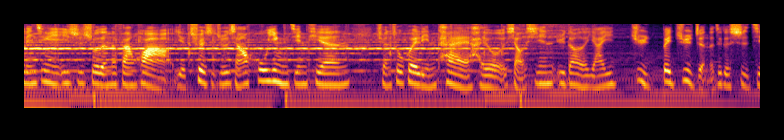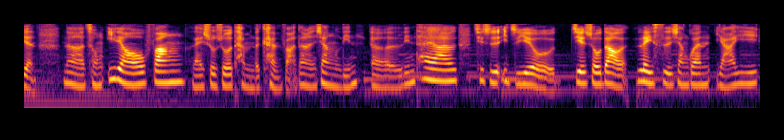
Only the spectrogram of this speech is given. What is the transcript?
林静怡医师说的那番话，也确实就是想要呼应今天全促会林泰还有小新遇到了牙医拒被拒诊的这个事件。那从医疗方来说说他们的看法。当然，像林呃林泰啊，其实一直也有接收到类似相关牙医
